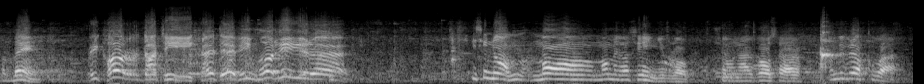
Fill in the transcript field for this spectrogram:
Va bene. Ricordati che devi morire. Sì, sì, no, mo, mo me lo segni proprio. C'è una cosa... Non vi preoccupate.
